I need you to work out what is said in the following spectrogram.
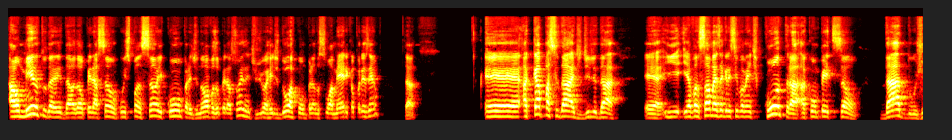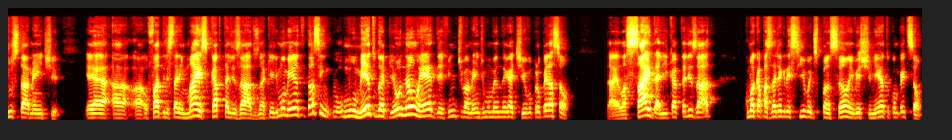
aumento da, da, da operação com expansão e compra de novas operações. A gente viu a Reddor comprando Sul América, por exemplo. Tá? é, a capacidade de lidar é, e, e, avançar mais agressivamente contra a competição, dado justamente é, a, a, o fato de eles estarem mais capitalizados naquele momento. Então, assim, o momento do IPO não é definitivamente um momento negativo para a operação. Tá? Ela sai dali capitalizada, com uma capacidade agressiva de expansão, investimento, competição.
